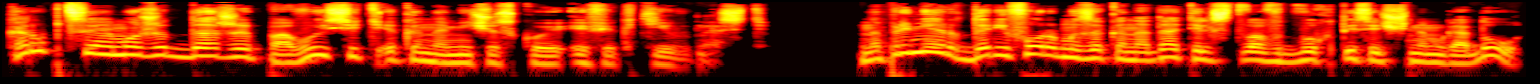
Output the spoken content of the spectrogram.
коррупция может даже повысить экономическую эффективность. Например, до реформы законодательства в 2000 году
